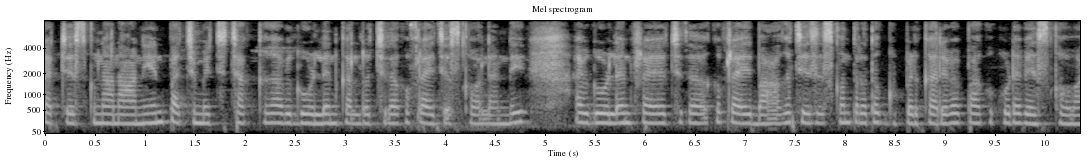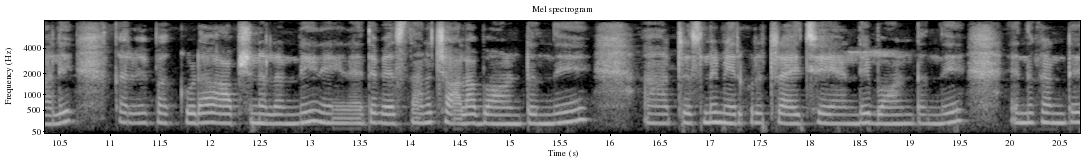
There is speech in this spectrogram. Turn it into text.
కట్ చేసుకున్నాను. ఆనియన్ పచ్చిమిర్చి చక్కగా అవి గోల్డెన్ కలర్ వచ్చేదాకా ఫ్రై చేసుకోవాలండి. అవి గోల్డెన్ ఫ్రై వచ్చేదాకా ఫ్రై బాగా చేసేసుకొని తర్వాత గుప్పెడు కరివేపాకు కూడా వేసుకోవాలి. కరివేపాకు కూడా ఆప్షనల్ అండి. నేనైతే వేస్తాను. చాలా బాగుంటుంది. ట్రస్ట్ మీ మీరు కూడా ట్రై చేయండి. బాగుంటుంది. ఎందుకంటే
